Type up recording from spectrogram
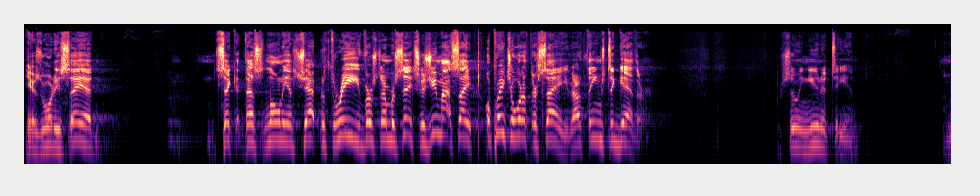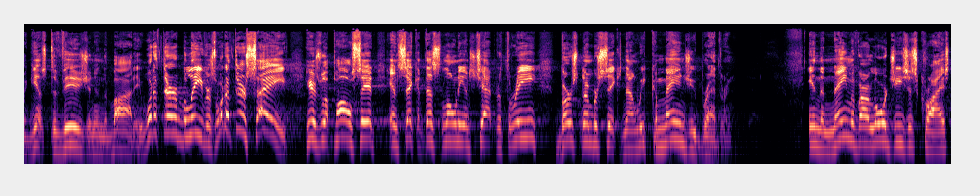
Here's what he said Second Thessalonians chapter 3, verse number 6, because you might say, well, preacher, what if they're saved? Our theme's together. Pursuing unity and I'm against division in the body. What if they're believers? What if they're saved? Here's what Paul said in Second Thessalonians chapter 3, verse number 6. Now we command you, brethren, in the name of our Lord Jesus Christ,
